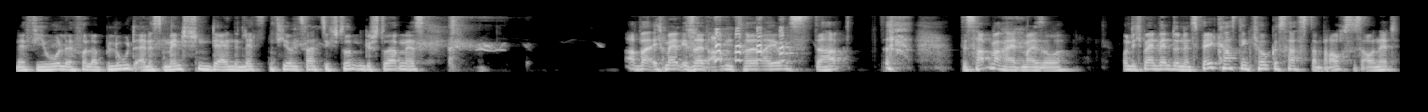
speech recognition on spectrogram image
eine Fiole voller Blut eines Menschen, der in den letzten 24 Stunden gestorben ist. Aber ich meine, ihr seid Abenteurer, Jungs. Da habt, das hat man halt mal so. Und ich meine, wenn du einen Spellcasting-Focus hast, dann brauchst du es auch nicht.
